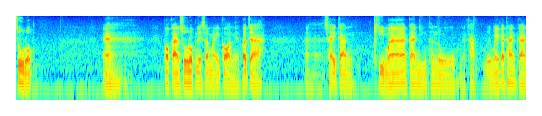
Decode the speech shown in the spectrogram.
สู้รบอ่าเพราะการสู้รบในสมัยก่อนเนี่ยก็จะใช้การขี่ม้า การยิงธนูนะครับ หรือแม้กระทั่งการ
